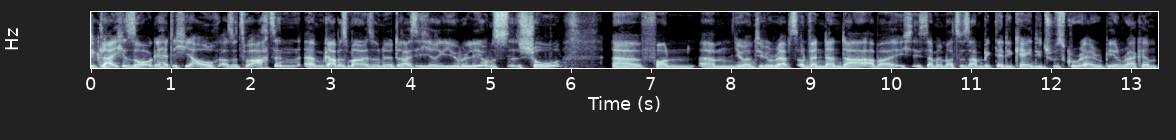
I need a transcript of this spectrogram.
die gleiche Sorge hätte ich hier auch. Also 2018 ähm, gab es mal so eine 30-jährige Jubiläumsshow äh, von ähm, UMTV Raps und wenn dann da, aber ich, ich sammle mal zusammen, Big Daddy Kane, die True Screw, European Rackham,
